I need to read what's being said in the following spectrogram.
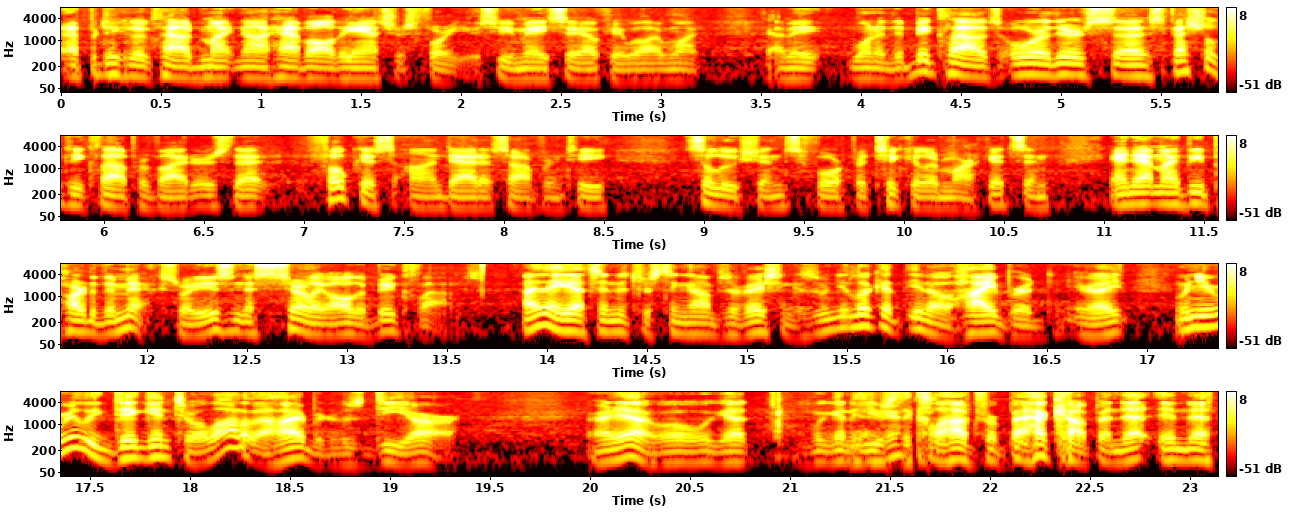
a, particular cloud might not have all the answers for you. So you may say, okay, well I want I may, one of the big clouds, or there's uh, specialty cloud providers that focus on data sovereignty solutions for particular markets, and, and that might be part of the mix, right? It isn't necessarily all the big clouds. I think that's an interesting observation, because when you look at, you know, hybrid, right? When you really dig into, a lot of the hybrid was DR. Right, yeah, well we got, we're going to yeah, use yeah. the cloud for backup, and that, and that,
